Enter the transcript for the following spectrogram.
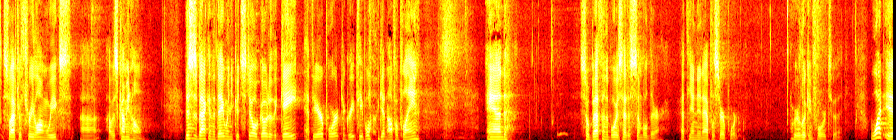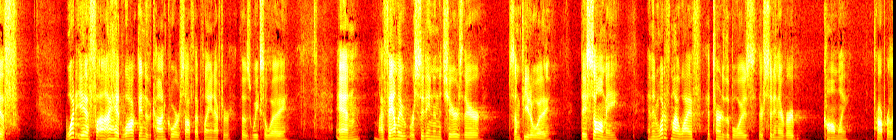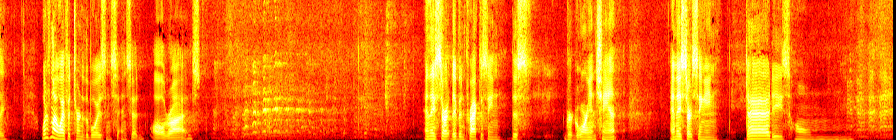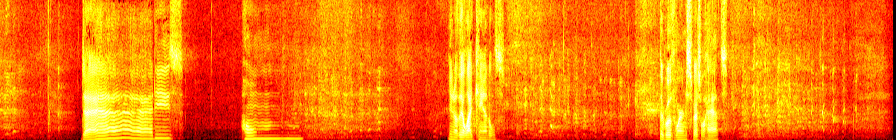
so after three long weeks, uh, I was coming home. This is back in the day when you could still go to the gate at the airport to greet people getting off a plane. And so Beth and the boys had assembled there at the Indianapolis airport. We were looking forward to it. What if, what if I had walked into the concourse off that plane after those weeks away and my family were sitting in the chairs there, some feet away. They saw me. And then what if my wife had turned to the boys? They're sitting there very calmly, properly. What if my wife had turned to the boys and, and said, All rise? and they start, they've been practicing this Gregorian chant, and they start singing, Daddy's home. Daddy's home. You know, they light candles. They're both wearing special hats.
